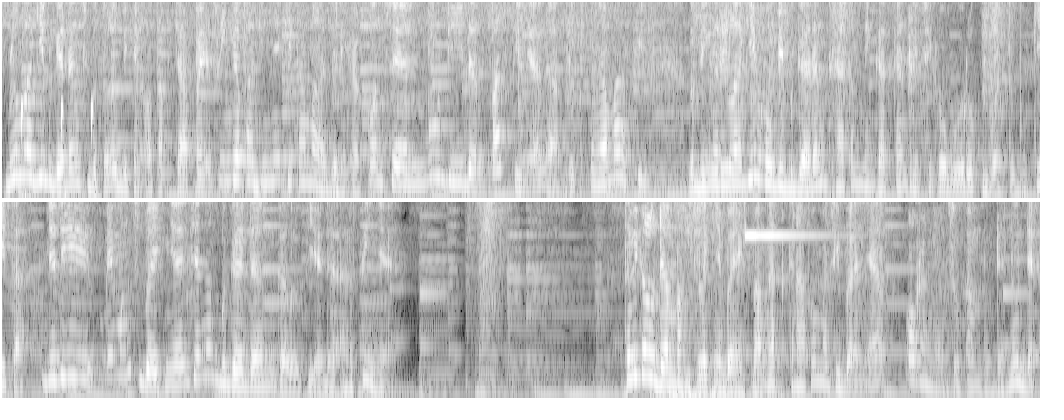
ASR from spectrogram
Belum lagi begadang sebetulnya bikin otak capek sehingga paginya kita malah jadi nggak konsen, moody, dan pastinya ngantuk setengah mati. Lebih ngeri lagi, hobi begadang ternyata meningkatkan risiko buruk buat tubuh kita. Jadi, memang sebaiknya jangan begadang kalau tiada artinya. Tapi kalau dampak jeleknya banyak banget, kenapa masih banyak orang yang suka menunda-nunda?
